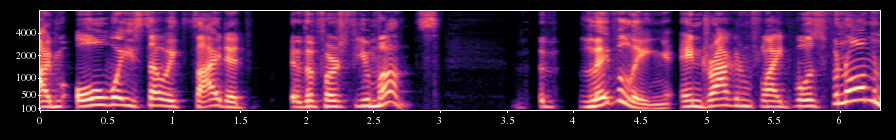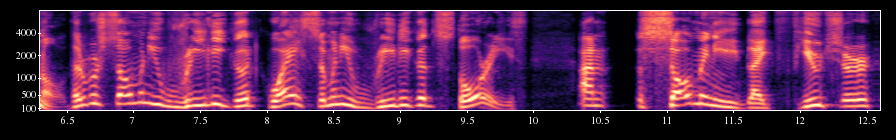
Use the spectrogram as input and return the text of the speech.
I'm always so excited the first few months. Leveling in Dragonflight was phenomenal. There were so many really good quests, so many really good stories, and so many like future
